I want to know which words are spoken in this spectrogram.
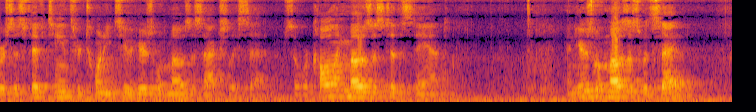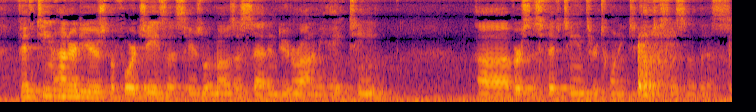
verses 15 through 22, here's what Moses actually said. So we're calling Moses to the stand. And here's what Moses would say 1,500 years before Jesus. Here's what Moses said in Deuteronomy 18, uh, verses 15 through 22. Just listen to this.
